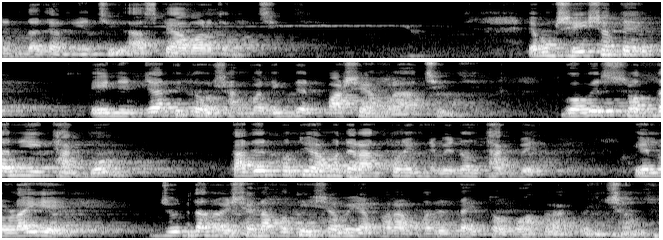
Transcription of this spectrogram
নিন্দা জানিয়েছি, আজকে আবার জানাচ্ছি এবং সেই সাথে এই নির্যাতিত সাংবাদিকদের পাশে আমরা আছি। গভীর শ্রদ্ধা নিয়েই থাকব। তাদের প্রতি আমাদের আন্তরিক নিবেদন থাকবে। এ লড়াইয়ে যোদ্ধা নয় সেনাপতি হিসাবেই আপনারা আপনাদের দায়িত্ব অব্যাহত রাখবেন ইনশাল্লাহ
